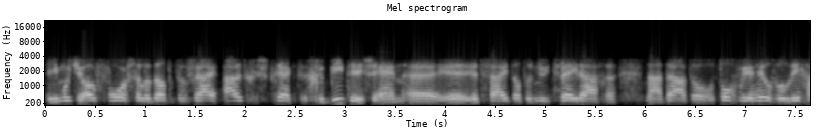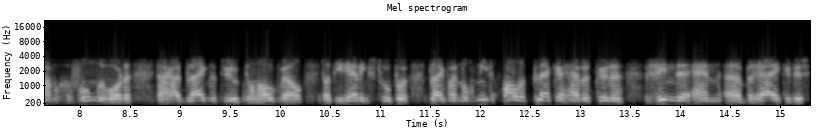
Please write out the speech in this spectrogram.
Je moet je ook voorstellen dat het een vrij uitgestrekt gebied is. En het feit dat er nu twee dagen na dato toch weer heel veel lichamen gevonden worden... daaruit blijkt natuurlijk dan ook wel dat die reddingstroepen blijkbaar nog niet alle plekken hebben kunnen vinden en bereiken. Dus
